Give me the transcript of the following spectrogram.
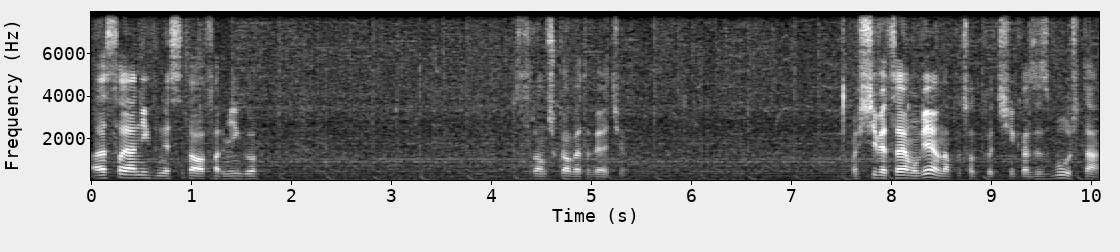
Ale soja nigdy nie sypała w farmingu. Strączkowe to wiecie. Właściwie co ja mówiłem na początku odcinka, ze zbóż, tak.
